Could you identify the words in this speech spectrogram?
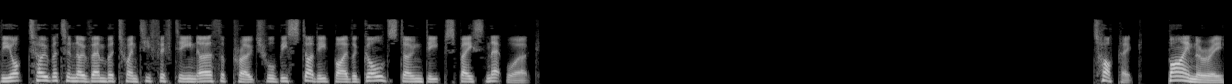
The October to November 2015 Earth approach will be studied by the Goldstone Deep Space Network. Topic: Binary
